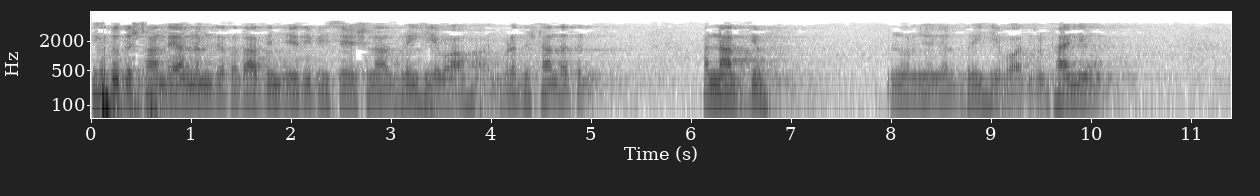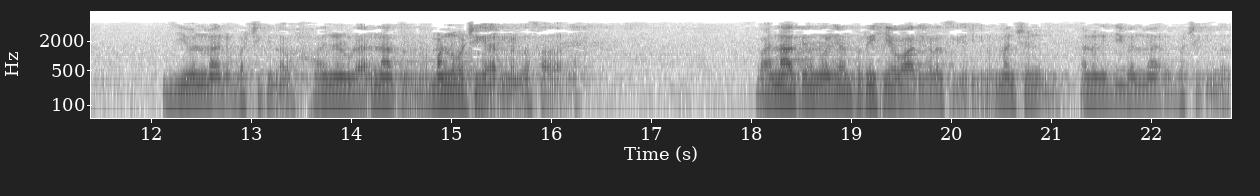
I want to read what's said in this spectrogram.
ഇഹതു ദൃഷ്ടാന്ത അന്നം തദാദ്യം ചെയ്തി വിശേഷണ ബ്രീഹിയവാഹ. ഇവിടെ ദൃഷ്ടാന്തത്തിൽ അന്നാദ്യം എന്ന് പറഞ്ഞു കഴിഞ്ഞാൽ ബ്രീഹിയവാദികൾ ധാന്യങ്ങൾ. ജീവന്മാർ ഭക്ഷിക്കുന്നവ. അതിനുള്ള അന്നാദ്യം മണ്ണ് ഭക്ഷിക്കാറില്ലല്ലോ സാധാരണ. അപ്പം അന്നാദ്യം എന്ന് പറഞ്ഞാൽ ബ്രീഹ്യവാദികളെ സ്വീകരിക്കണം. മനുഷ്യൻ അല്ലെങ്കിൽ ജീവന്മാർ ഭക്ഷിക്കുന്നത്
